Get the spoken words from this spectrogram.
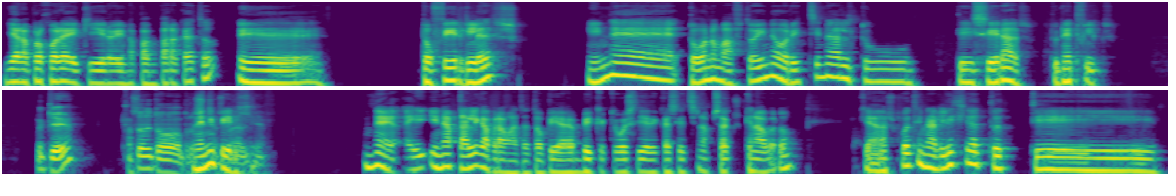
για να προχωράει εκεί η ροή να πάμε παρακάτω. Ε, το Fearless είναι, το όνομα αυτό είναι original του, της σειράς, του Netflix. Okay. Αυτό δεν το Δεν υπήρχε. Ναι, ε, είναι από τα λίγα πράγματα τα οποία μπήκα και εγώ στη διαδικασία έτσι να ψάξω και να βρω. Και να σου πω την αλήθεια, το ότι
